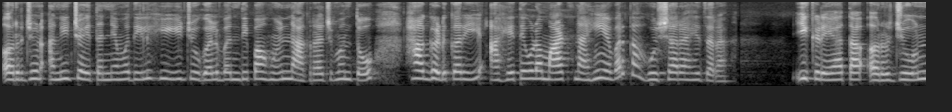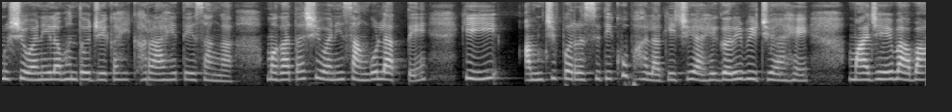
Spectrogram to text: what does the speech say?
अर्जुन आणि चैतन्यामधील ही जुगलबंदी पाहून नागराज म्हणतो हा गडकरी आहे तेवढा माठ नाही आहे बरं का हुशार आहे जरा. इकडे आता अर्जुन शिवानीला म्हणतो जे काही खरं आहे ते सांगा. मग आता शिवानी सांगू लागते की आमची परिस्थिती खूप हलाखीची आहे गरिबीची आहे. माझे बाबा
